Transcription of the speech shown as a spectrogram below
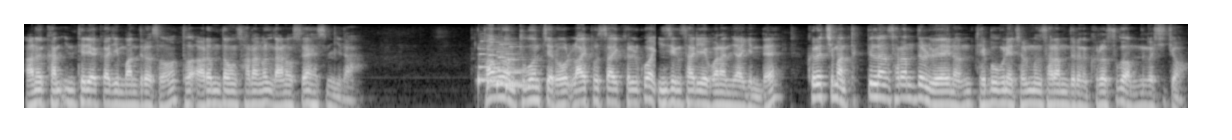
아늑한 인테리어까지 만들어서 더 아름다운 사랑을 나눴어야 했습니다. 다음은 두 번째로 라이프 사이클과 인생살이에 관한 이야기인데 그렇지만 특별한 사람들 외에는 대부분의 젊은 사람들은 그럴 수가 없는 것이죠.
